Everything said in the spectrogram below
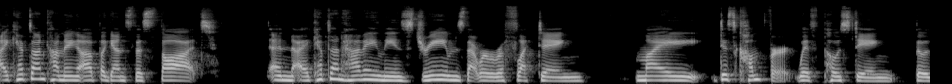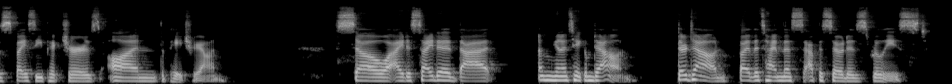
I kept on coming up against this thought and I kept on having these dreams that were reflecting my discomfort with posting those spicy pictures on the Patreon. So I decided that I'm going to take them down. They're down by the time this episode is released.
